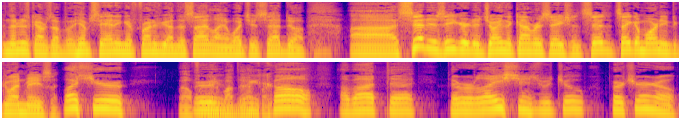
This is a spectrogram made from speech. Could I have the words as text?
in the news conference of him standing in front of you on the sideline and what you said to him. Uh, Sid is eager to join the conversation. Sid, say good morning to Glen Mason. What's your well, forget about that. Recall about uh, the relations with Joe Paterno.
